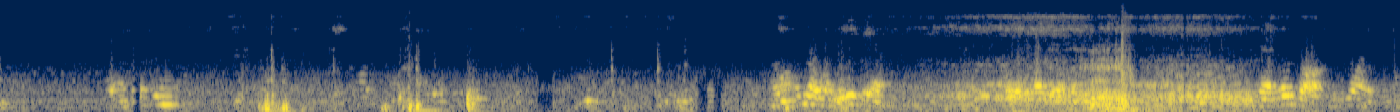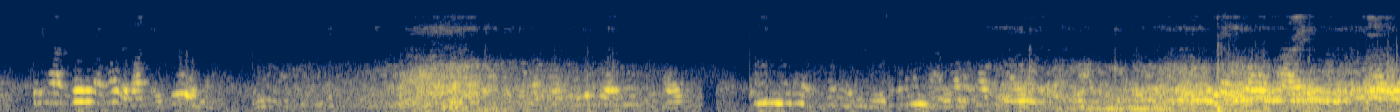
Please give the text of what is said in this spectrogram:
นแต่ก็คือเขาเราวันนี้แบบแบบเรื่องบอกนิดหน่อยคือถ้าคือเขาเดี๋ยววันไหนยุ่งเนี่ยเขา เรื่องโลไทยอะไร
